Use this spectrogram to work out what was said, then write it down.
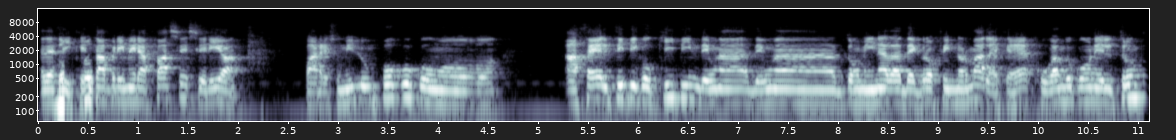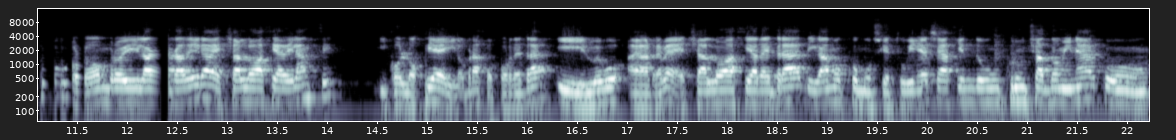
Es decir, que esta primera fase sería, para resumirlo un poco, como hacer el típico keeping de una, de una dominada de crossfit normales, que es jugando con el tronco, con los hombros y la cadera, echarlo hacia adelante y con los pies y los brazos por detrás y luego al revés, echarlo hacia detrás, digamos como si estuviese haciendo un crunch abdominal con,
